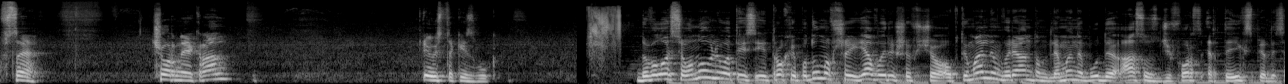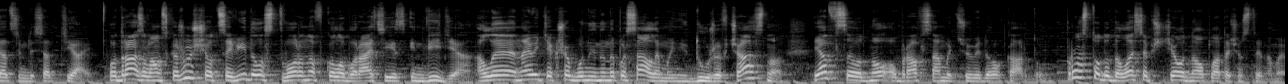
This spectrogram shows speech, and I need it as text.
Все. Чорний екран. І ось такий звук. Довелося оновлюватись, і трохи подумавши, я вирішив, що оптимальним варіантом для мене буде Asus GeForce RTX 5070 Ti. Одразу вам скажу, що це відео створено в колаборації з Nvidia, але навіть якщо б вони не написали мені дуже вчасно, я б все одно обрав саме цю відеокарту. Просто додалася б ще одна оплата частинами.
